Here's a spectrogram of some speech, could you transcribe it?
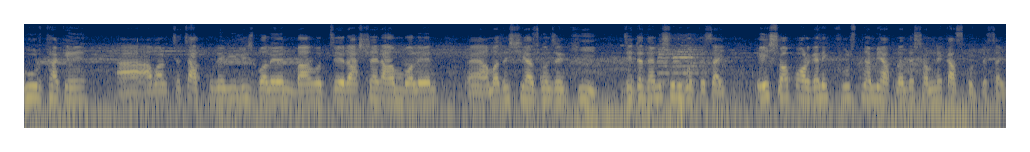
গুড় থাকে। আবার হচ্ছে চাঁদপুরের ইলিশ বলেন বা হচ্ছে রাজশাহীর আম বলেন আমাদের সিরাজগঞ্জের ঘি যেটা আমি শুরু করতে চাই। এই সব অর্গানিক ফুডস নিয়ে আমি আপনাদের সামনে কাজ করতে চাই।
